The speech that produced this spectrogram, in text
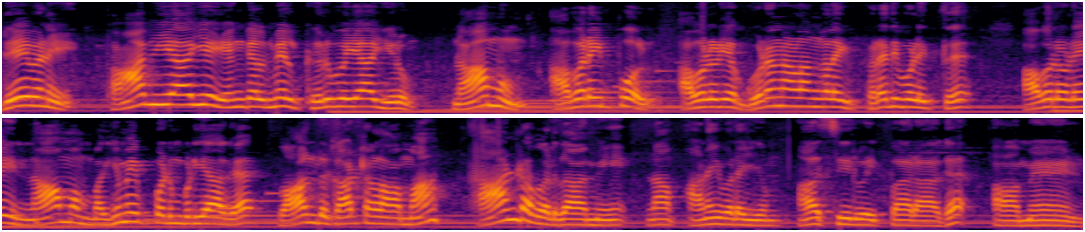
தேவனே பாவியாகிய எங்கள் மேல் கிருபையாயிரும். நாமும் அவரைப் போல் அவருடைய குணநலங்களை பிரதிபலித்து அவருடைய நாமம் மகிமைப்படும்படியாக வாழ்ந்து காட்டலாமா? ஆண்டவர் தாமே நாம் அனைவரையும் ஆசீர்வைப்பாராக. ஆமேன்.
